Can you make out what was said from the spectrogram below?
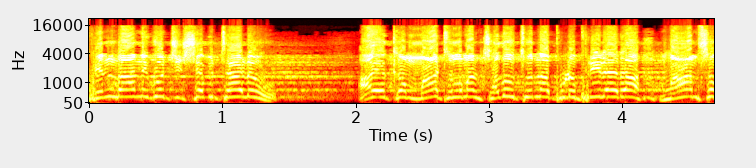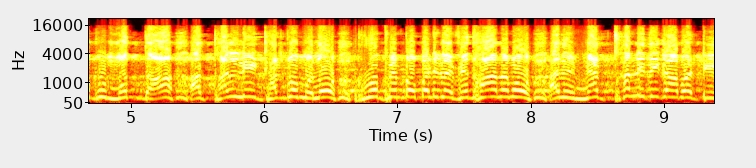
పిండాన్ని గురించి చెబుతాడు ఆ యొక్క మాటలు మనం చదువుతున్నప్పుడు ప్రియులరా మాంసపు ముద్ద ఆ తల్లి గర్భములో రూపింపబడిన విధానము అది మెత్తనిది కాబట్టి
